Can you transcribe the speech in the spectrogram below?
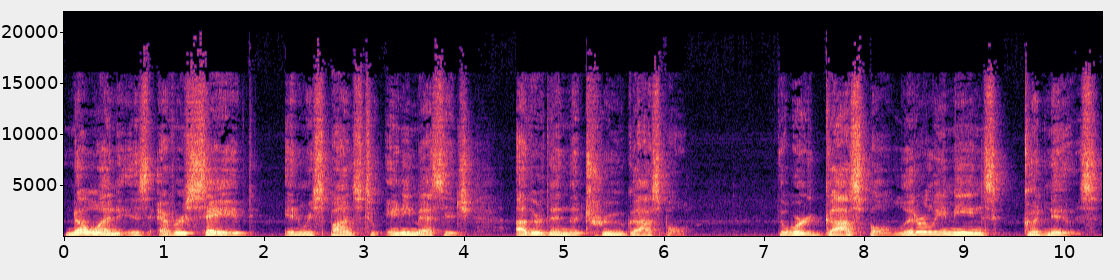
No one is ever saved in response to any message other than the true gospel. The word gospel literally means good news.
